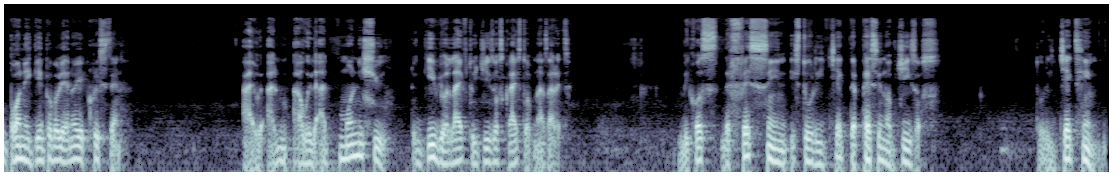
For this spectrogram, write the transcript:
born again, probably you're not a Christian I, I, I will admonish you to give your life to Jesus Christ of Nazareth. Because the first sin is to reject the person of Jesus, to reject Him.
